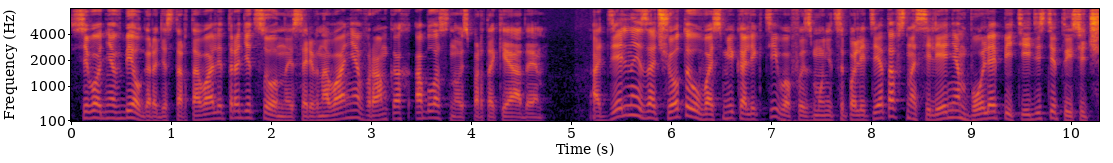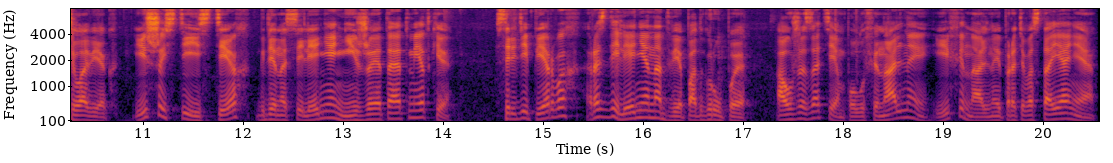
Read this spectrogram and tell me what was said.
Сегодня в Белгороде стартовали традиционные соревнования в рамках областной спартакиады. Отдельные зачеты у восьми коллективов из муниципалитетов с населением более 50 тысяч человек и шести из тех, где население ниже этой отметки – Среди первых – разделение на две подгруппы, а уже затем полуфинальные и финальные противостояния.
